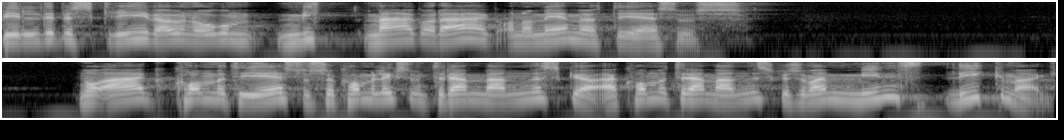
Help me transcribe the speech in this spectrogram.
Bildet beskriver også noe om mitt, meg og deg og når vi møter Jesus. Når jeg kommer til Jesus, så kommer jeg liksom til det mennesket jeg kommer til det mennesket som er minst lik meg.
